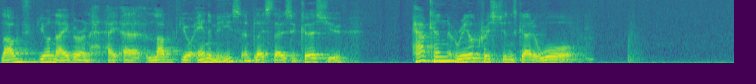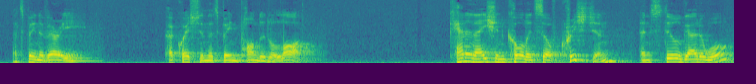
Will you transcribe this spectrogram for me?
Love your neighbour and uh, love your enemies and bless those who curse you. How can real Christians go to war? That's been a very a question that's been pondered a lot. Can a nation call itself Christian and still go to war?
